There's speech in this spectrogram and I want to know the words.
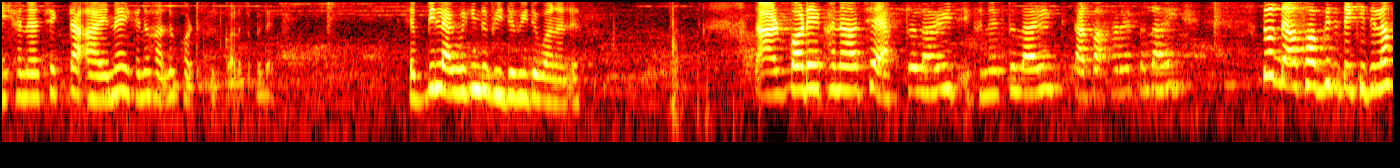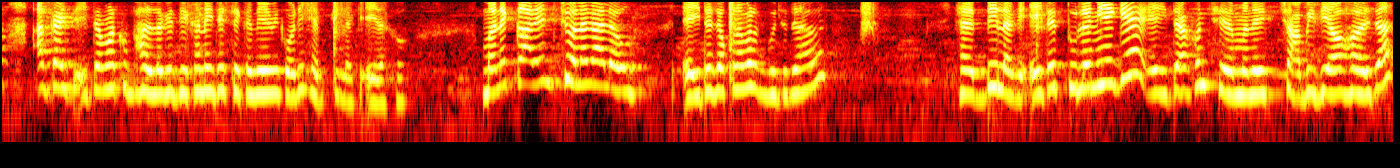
এইখানে আছে একটা আয়না, এখানে ভালো ফটোশ্যুট করা যাবে, দেখো। হেভি লাগবে কিন্তু ভিডিও ভিডিও বানালে। তারপরে এখানে আছে একটা লাইট এখানে একটা লাইট তার পাশে একটা লাইট তো সব কিছু দেখিয়ে দিলাম। আর গাইজ এইটা আমার খুব ভালো লাগে, যেখানেই যে সেখানে আমি করি হ্যাপি লাগে, এই দেখো। মানে কারেন্ট চলে গেল। এইটা যখন আবার গুজে দেওয়া হবে হ্যাপি লাগে। এইটা তুলে নিয়ে গিয়ে, এইটা এখন মানে চাবি দেওয়া হয়ে যায়।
